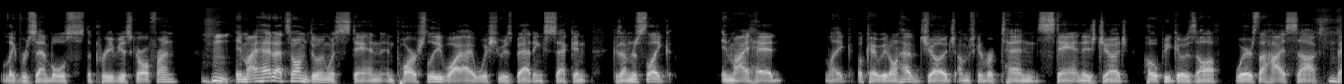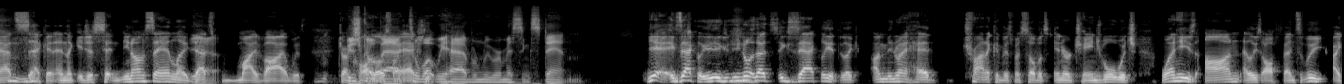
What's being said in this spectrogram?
like resembles the previous girlfriend. in my head, that's what I'm doing with Stan, and partially why I wish he was batting second because I'm just like in my head, like okay, we don't have Judge. I'm just gonna pretend Stanton is Judge. Hope he goes off. Where's the high socks? Bat second, and like it just sitting. You know what I'm saying? Like that's my vibe with we just go. So I back actually- to what we had when we were missing Stanton. yeah, exactly. You- You know, that's exactly it. Like I'm in my head trying to convince myself it's interchangeable. Which when he's on, at least offensively, I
